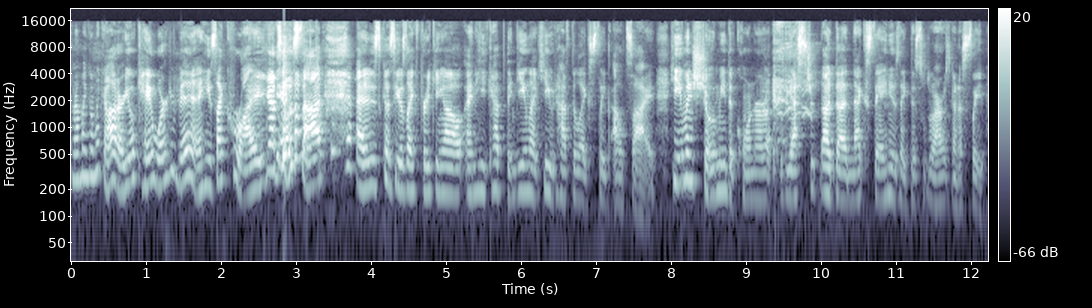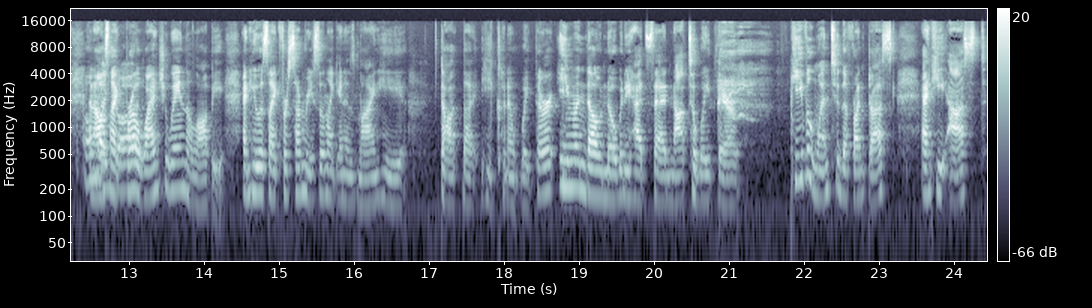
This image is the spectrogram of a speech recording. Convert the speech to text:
And I'm like, oh my God, are you okay? Where have you been? And he's like crying and so sad. And it's because he was like freaking out and he kept thinking like he would have to like sleep outside. He even showed me the corner yesterday, uh, the next day. And he was like, this is where I was going to sleep. Oh and I was like, bro, why didn't you wait in the lobby? And he was like, for some reason, like in his mind, he thought that he couldn't wait there, even though nobody had said not to wait there. he even went to the front desk and he asked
